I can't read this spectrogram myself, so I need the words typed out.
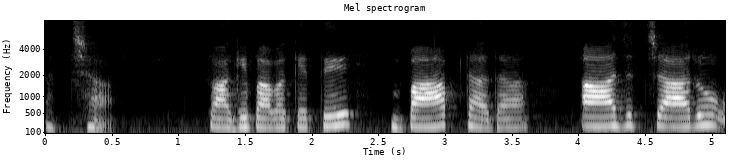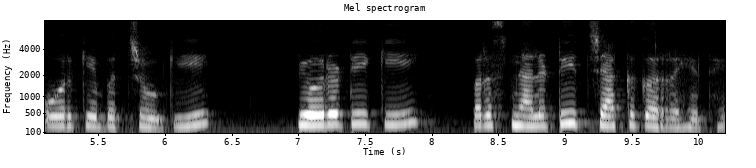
अच्छा तो आगे बाबा कहते, बाप दादा, आज चारों ओर के बच्चों की प्योरिटी की पर्सनैलिटी चेक कर रहे थे।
